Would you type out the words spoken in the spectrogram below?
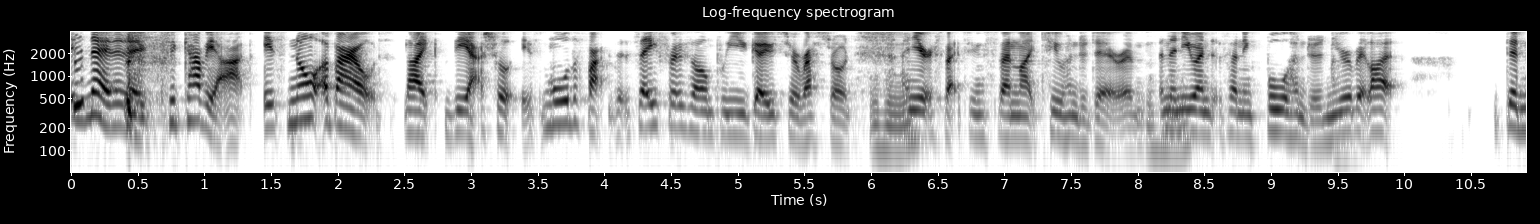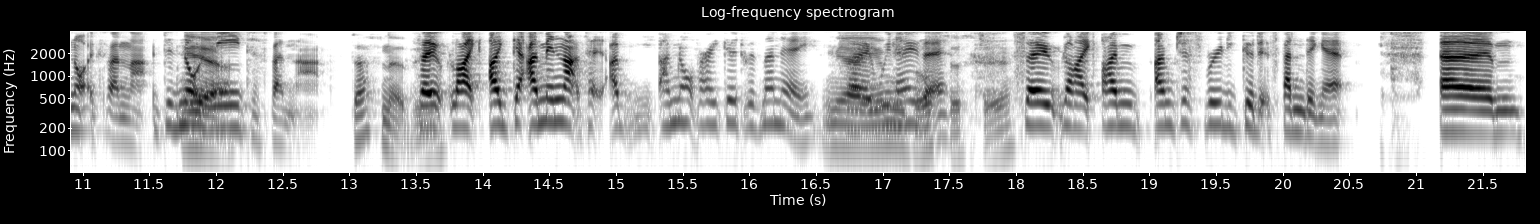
No, no, no. To caveat, it's not about like the actual. It's more the fact that, say, for example, you go to a restaurant Mhm. and you're expecting to spend like 200 dirhams, and then Mhm. you end up spending 400, and you're a bit like, did not expend that. Did not Yeah. need to spend that. Definitely. So, like, I get, I'm in that. Se- I'm, I'm not very good with money, yeah, so we know this. Sister. So, like, I'm, I'm just really good at spending it. Um,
